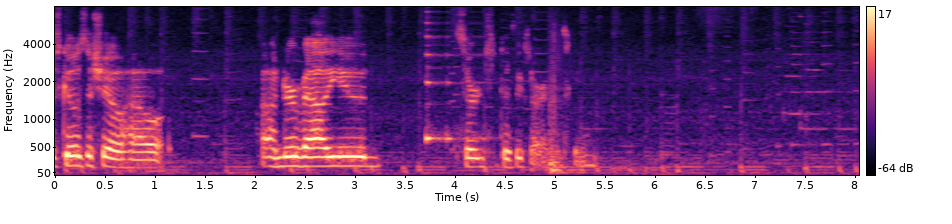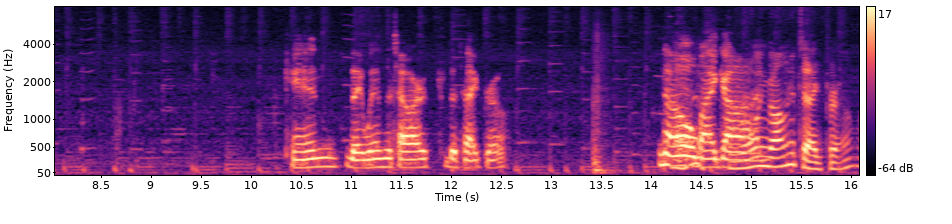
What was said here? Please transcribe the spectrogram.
Just goes to show how undervalued certain statistics are in this game. Can they win the tower for the tag pro? No, Yeah, my god. Rolling bomb to tag pro.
